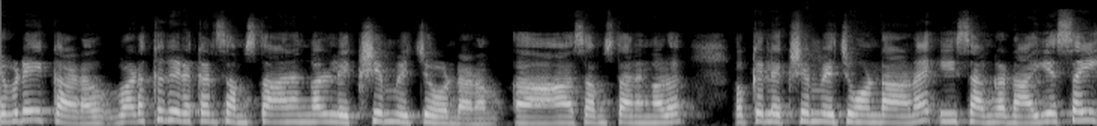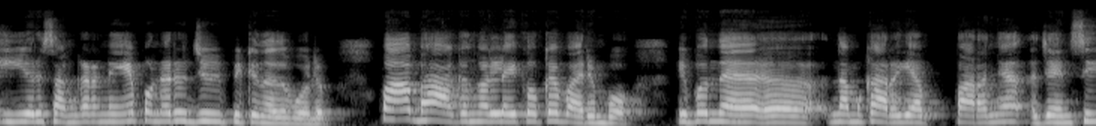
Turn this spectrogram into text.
എവിടേക്കാണ്? വടക്ക് കിഴക്കൻ സംസ്ഥാനങ്ങൾ ലക്ഷ്യം വെച്ചുകൊണ്ടാണ് ആ സംസ്ഥാനങ്ങൾ ഒക്കെ ലക്ഷ്യം വെച്ചുകൊണ്ടാണ് ഈ സംഘടന ഐ എസ് ഐ ഈ ഒരു സംഘടനയെ പുനരുജ്ജീവിപ്പിക്കുന്നത് പോലും. അപ്പോൾ ആ ഭാഗങ്ങളിലേക്കൊക്കെ വരുമ്പോൾ ഇപ്പം നമുക്കറിയാം പറഞ്ഞ ജെൻസി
